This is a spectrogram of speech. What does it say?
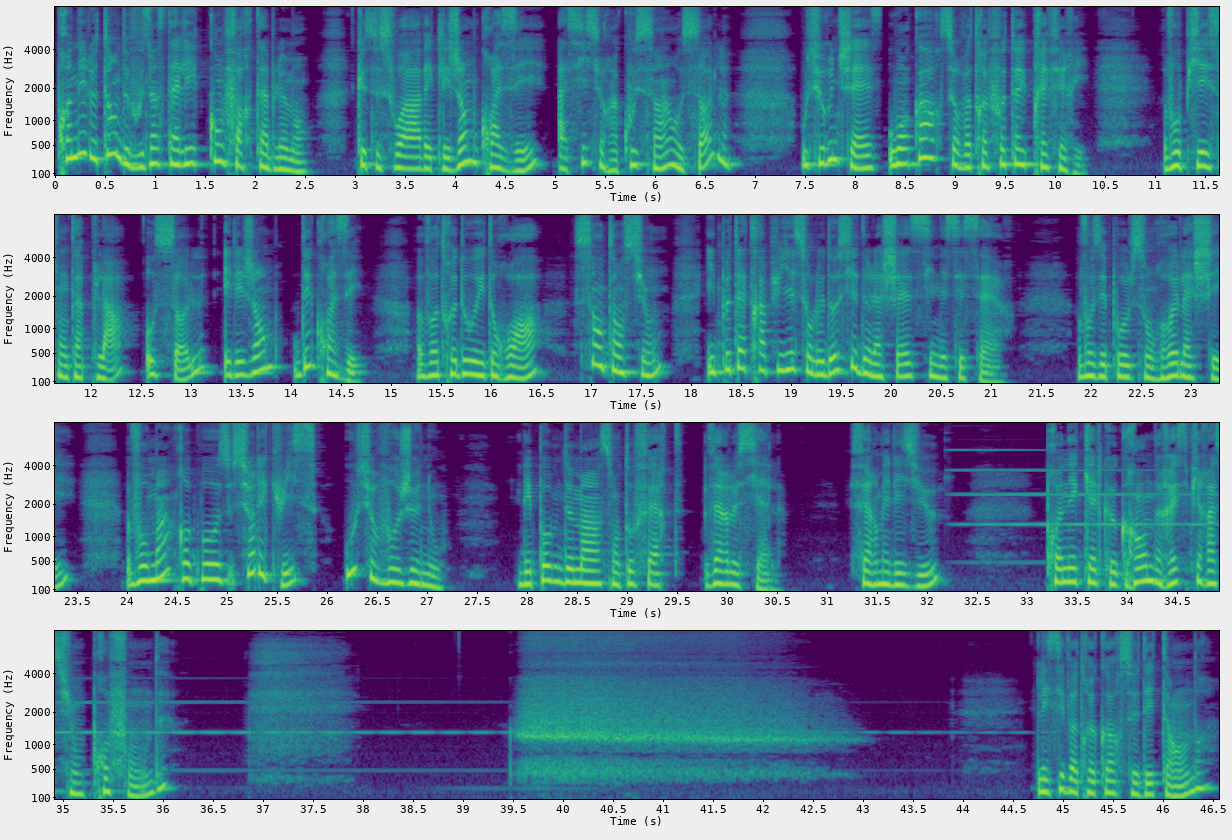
Prenez le temps de vous installer confortablement, que ce soit avec les jambes croisées, assis sur un coussin au sol, ou sur une chaise, ou encore sur votre fauteuil préféré. Vos pieds sont à plat, au sol, et les jambes décroisées. Votre dos est droit, sans tension. Il peut être appuyé sur le dossier de la chaise si nécessaire. Vos épaules sont relâchées. Vos mains reposent sur les cuisses ou sur vos genoux. Les paumes de main sont offertes vers le ciel. Fermez les yeux. Prenez quelques grandes respirations profondes. Laissez votre corps se détendre.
